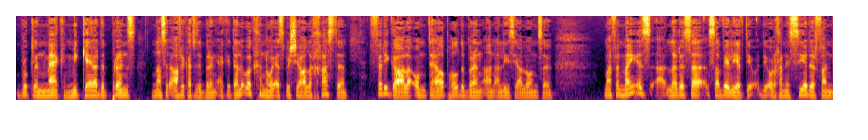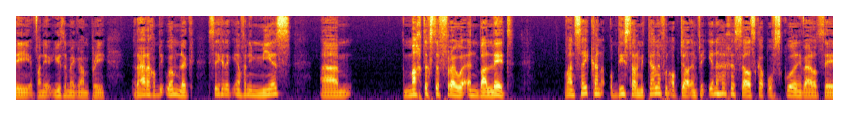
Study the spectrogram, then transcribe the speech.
Brooklyn Mac, Michaela de Prins na Suid-Afrika toe te bring. Ek het hulle ook genooi as spesiale gaste vir die gala om te help hulde bring aan Alicia Alonso. Maar vir my is uh, Larissa Saveliev die die organiseerder van die van die Youth America Grand Prix regtig op die oomblik sekerlik een van die mees ehm um, magtigste vroue in ballet want sy kan op die stadium die telefoon optel en vir enige geselskap of skool in die wêreld sê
